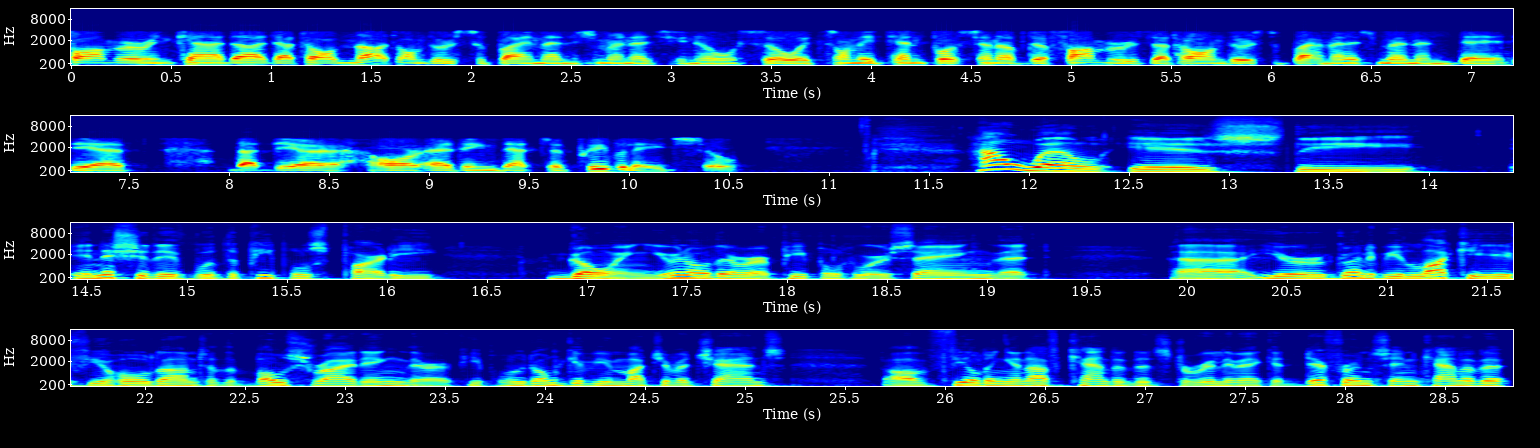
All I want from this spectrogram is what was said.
farmer in Canada that are not under supply management, as you know. So it's only 10% of the farmers that are under supply management, and they, they have that they are, are having that uh, privilege. So. How well is the initiative with the People's Party going? You know, there are people who are saying that uh, you're going to be lucky if you hold on to the Beauce riding. There are people who don't give you much of a chance of fielding enough candidates to really make a difference in Canada.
